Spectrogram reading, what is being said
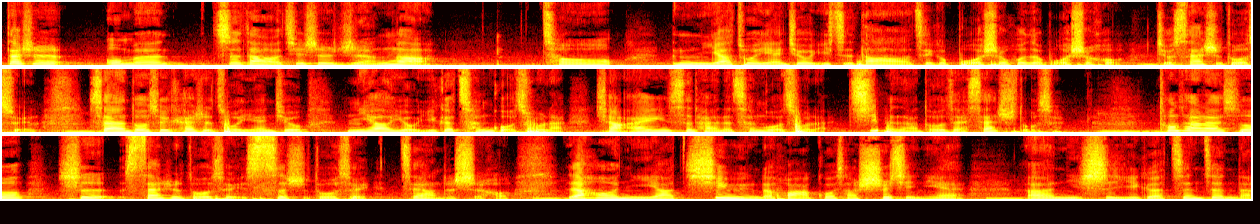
但是我们知道，其实人啊，从你要做研究，一直到这个博士或者博士后，就三十多岁了。三十多岁开始做研究，你要有一个成果出来，像爱因斯坦的成果出来，基本上都在三十多岁。通常来说是三十多岁、四十多岁这样的时候。然后你要幸运的话，过上十几年，啊，你是一个真正的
